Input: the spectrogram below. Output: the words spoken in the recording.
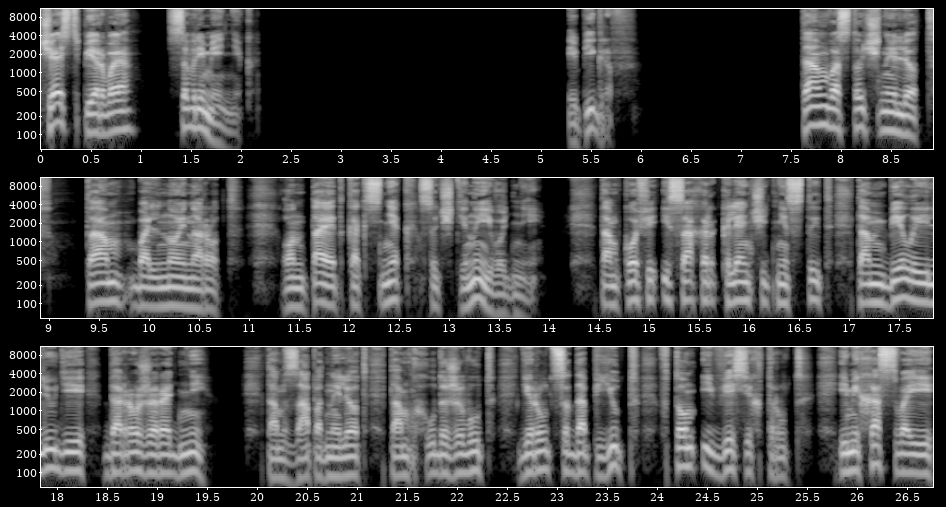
Часть первая. Современник. Эпиграф. Там восточный лед, там больной народ. Он тает, как снег, сочтены его дни. Там кофе и сахар клянчить не стыд, там белые люди дороже родни. Там западный лед, там худо живут, дерутся да пьют, в том и весь их труд. И меха свои,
